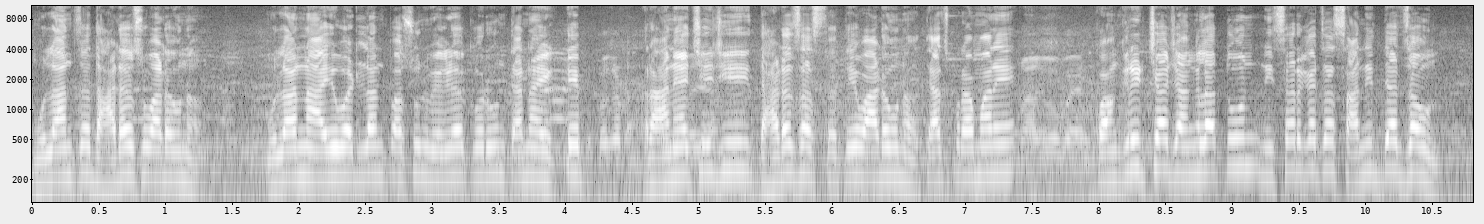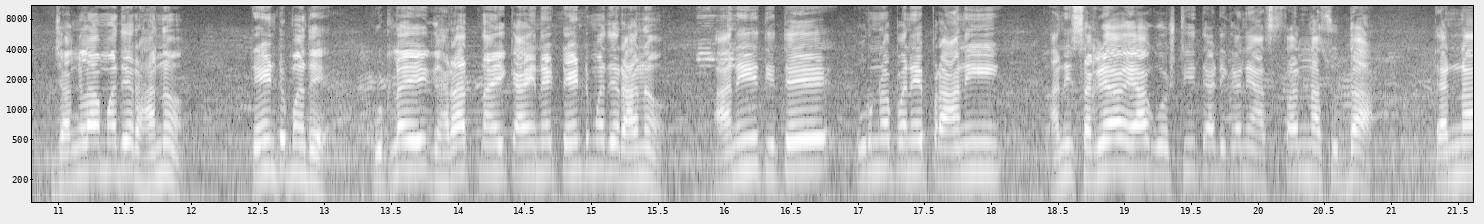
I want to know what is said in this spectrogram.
मुलांचं धाडस वाढवणं. मुलांना आईवडिलांपासून वेगळं करून त्यांना एकटे राहण्याची जी धाडस असतं ते वाढवणं. त्याचप्रमाणे कॉन्क्रीटच्या जंगलातून निसर्गाच्या सानिध्यात जाऊन जंगलामध्ये राहणं टेंटमध्ये कुठल्याही घरात नाही काही नाही टेंटमध्ये राहणं. आणि तिथे पूर्णपणे प्राणी आणि सगळ्या ह्या गोष्टी त्या ठिकाणी असतानासुद्धा त्यांना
